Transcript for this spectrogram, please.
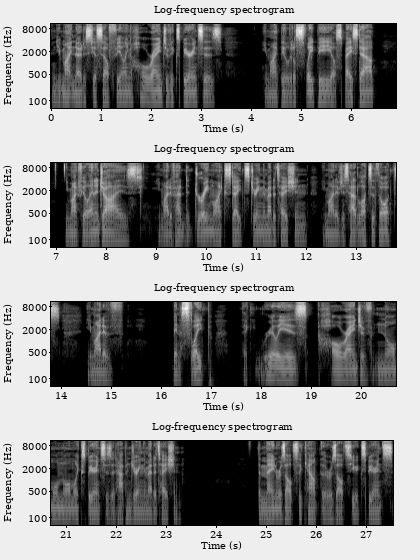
and you might notice yourself feeling a whole range of experiences. You might be a little sleepy or spaced out. You might feel energized. You might have had dreamlike states during the meditation. You might have just had lots of thoughts. You might have been asleep. There really is a whole range of normal, normal experiences that happen during the meditation. The main results that count are the results you experience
